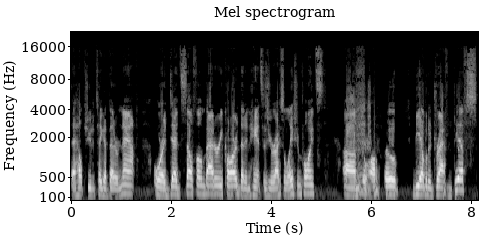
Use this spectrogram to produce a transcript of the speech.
that helps you to take a better nap, or a dead cell phone battery card that enhances your isolation points. Um, you'll also be able to draft gifts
